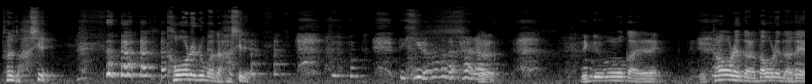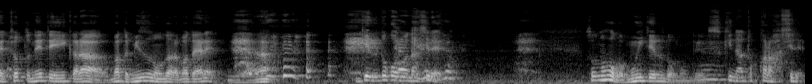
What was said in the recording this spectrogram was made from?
とりあえず走れ。倒れるまで走れ。できるものから。できるものからやれ。倒れたら倒れたでちょっと寝ていいからまた水飲んだらまたやれ。みたいな。いけるところまで走れ。その方が向いてると思うんで、うん。好きなとこから走れ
